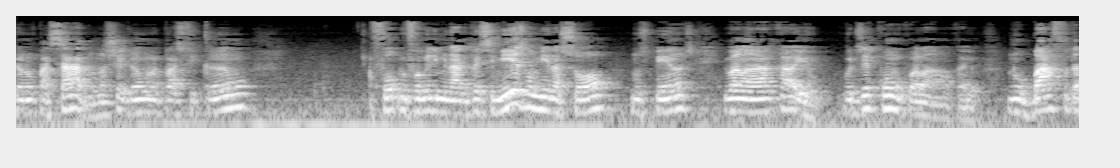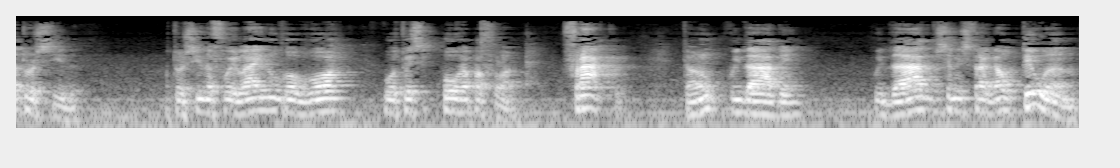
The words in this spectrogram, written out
Que ano passado nós chegamos, nós classificamos, fomos, fomos eliminados para esse mesmo Mirassol nos pênaltis e o Alan caiu. Vou dizer como que o Alan caiu. No bafo da torcida. A torcida foi lá e no gogó botou esse porra para fora. Fraco. Então, cuidado, hein? Cuidado para você não estragar o teu ano.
